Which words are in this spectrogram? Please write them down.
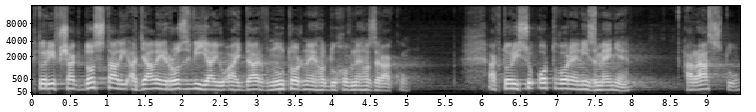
ktorí však dostali a ďalej rozvíjajú aj dar vnútorného duchovného zraku a ktorí sú otvorení zmene a rastú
